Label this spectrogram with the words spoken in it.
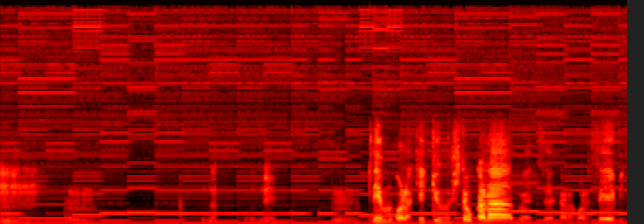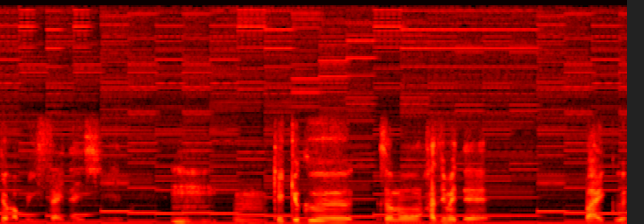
うん。うん。なるほどね。うん、でもほら、結局人からのやつやから、ほら、整備とかも一切ないし、うんうん、結局、その、初めてバイク、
